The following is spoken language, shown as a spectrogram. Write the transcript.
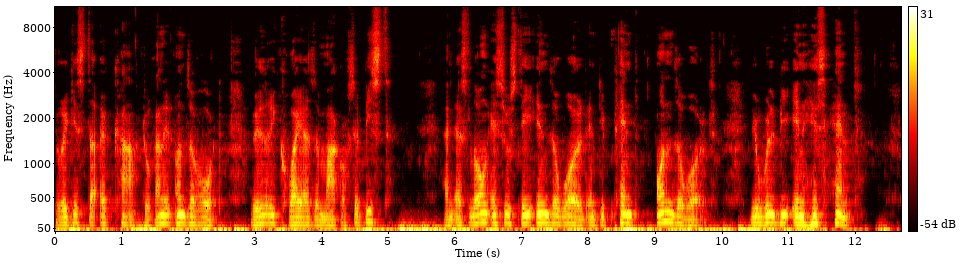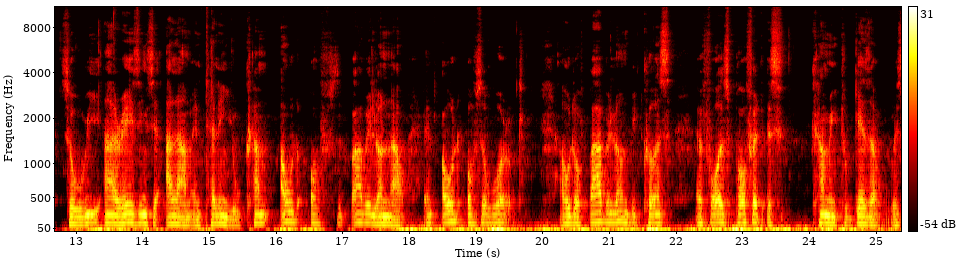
to register a car, to run it on the road, will require the mark of the beast. And as long as you stay in the world and depend on the world, you will be in his hand. So we are raising the alarm and telling you, come out of the Babylon now and out of the world. Out of Babylon because a false prophet is coming together with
